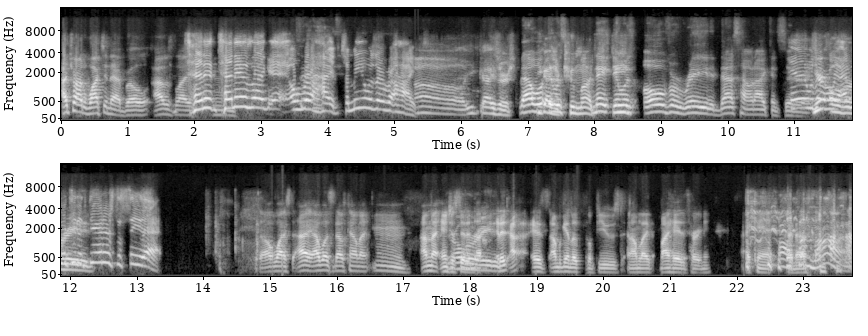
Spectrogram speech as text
I tried watching that, bro. I was like, Tenet, mm. Tenet is like eh, overhyped. To me, it was overhyped. Oh, you guys are that you was guys it are too much. Nate. It was overrated. That's how I consider yeah, it. it was You're overrated. I went to the theaters to see that. I watched. I I was. I was kind of like, mm, I'm not interested in that. It, I, it's, I'm getting a little confused, and I'm like, my head is hurting. I can't. Oh, right now. come on.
